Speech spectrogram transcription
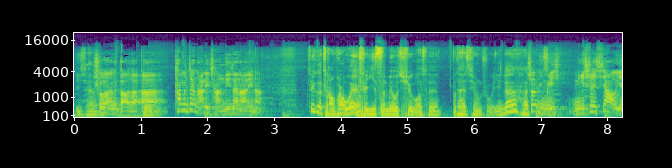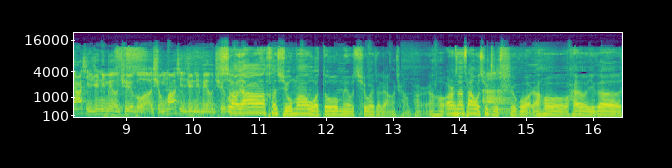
以前舒恒搞的啊，他们在哪里？场地在哪里呢？这个厂牌我也是一次没有去过，所以不太清楚，应该还说你没，你是笑鸭喜剧，你没有去过；熊猫喜剧你没有去过。笑鸭和熊猫我都没有去过这两个厂牌，然后二三三我去主持啊过，然后还有一个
